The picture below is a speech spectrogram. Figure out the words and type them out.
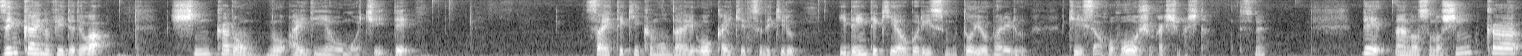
前回のビデオでは、進化論のアイディアを用いて、最適化問題を解決できる遺伝的アオゴリスムと呼ばれる計算方法を紹介しました。ですね。で、あの、その進化、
